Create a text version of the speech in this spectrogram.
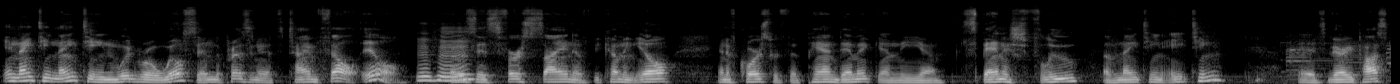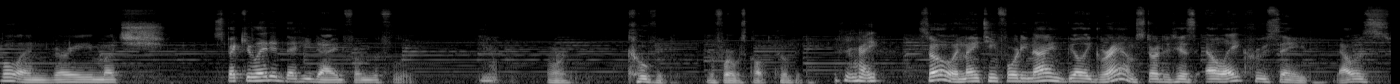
In 1919, Woodrow Wilson, the president at the time, fell ill. Mm-hmm. That was his first sign of becoming ill. And of course, with the pandemic and the um, Spanish flu of 1918, it's very possible and very much speculated that he died from the flu. Yep. Or COVID, before it was called COVID. right. So in 1949, Billy Graham started his LA crusade. That was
